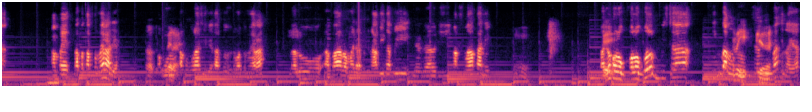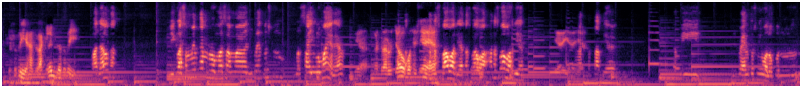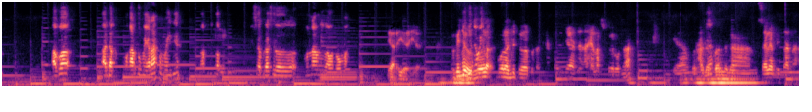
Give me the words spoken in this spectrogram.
sampai dapat kartu merah dia. Oh, Aku, merah. akumulasi dia kartu kartu merah. Lalu apa Roma dapat penalti tapi gagal dimaksimalkan nih. Hmm. Padahal Oke. kalau kalau gol bisa imbang tuh, Seri, bisa iya. diimbangin lah ya. Seri, hasil akhirnya bisa seri. Padahal kan di klasemen kan Roma sama Juventus tuh bersaing lumayan ya. Ya, nggak terlalu jauh posisinya ya. Atas bawah di atas bawah, atas bawah dia. Ya, ya, ya. Sangat ketat ya. Tapi Juventus nih walaupun apa ada kartu merah pemainnya, tapi tetap bisa berhasil menang nih lawan Roma. Ya, ya, ya. Oke, Lanjut, gue, gue lanjut ke pertandingan selanjutnya ada Hellas Verona yang berhadapan dengan Salernitana.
